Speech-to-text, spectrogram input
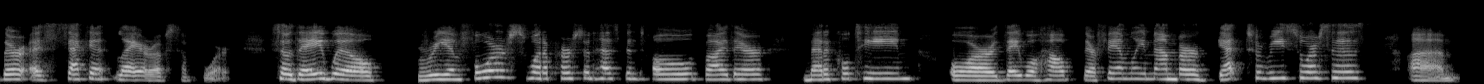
they're a second layer of support. So they will reinforce what a person has been told by their medical team, or they will help their family member get to resources um,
